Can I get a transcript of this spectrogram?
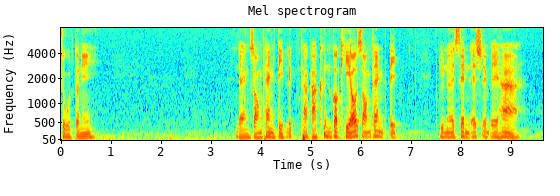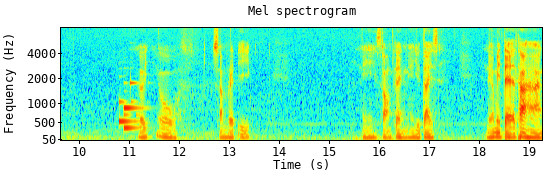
สูตรตัวนี้ แดงสองแท่งติดหรือถ้าขาขึ้นก็เขียวสองแท่งติด อยู่ในเส้น HMA 5เฮ้ย โอ้สำเร็จอีก นี่สองแท่งนี่อยู่ใต้เนื้อไม่แตะถ้าหาง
